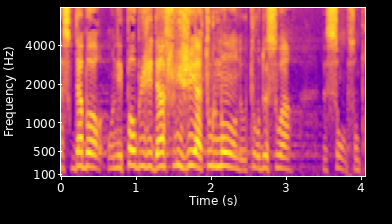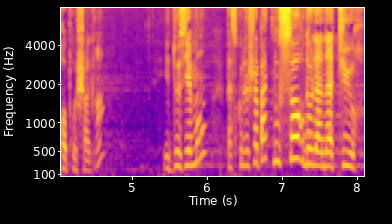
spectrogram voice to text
parce que d'abord, on n'est pas obligé d'infliger à tout le monde autour de soi son, propre chagrin. Et deuxièmement, parce que le Shabbat nous sort de la nature.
